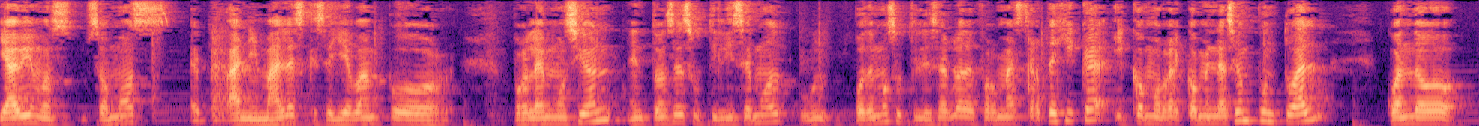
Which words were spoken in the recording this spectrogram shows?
Ya vimos, somos eh, animales que se llevan por, por la emoción, entonces utilicemos, podemos utilizarlo de forma estratégica y como recomendación puntual, cuando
